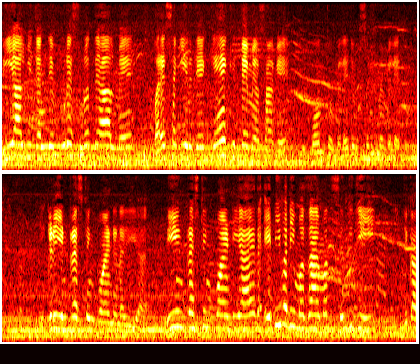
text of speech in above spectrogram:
बींहुं आलमी जंग जे पूरे सूरत हाल में भरे सगीर जे कंहिं ख़िते में असांखे कोन थो मिले जेको सिंध में मिले थो हिकिड़ी इंट्र्स्टिंग पॉइंट हिन जी इहा ॿी इंट्र्स्टिंग पॉइंट इहा आहे त एॾी वॾी मज़ाहिमत सिंध जी जेका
